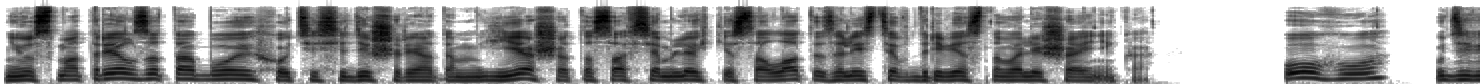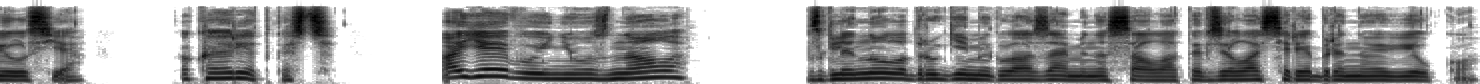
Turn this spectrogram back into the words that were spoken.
«Не усмотрел за тобой, хоть и сидишь рядом. Ешь, это совсем легкий салат из листьев древесного лишайника». «Ого», — удивилась я, — «какая редкость. А я его и не узнала». Взглянула другими глазами на салат и взяла серебряную вилку.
